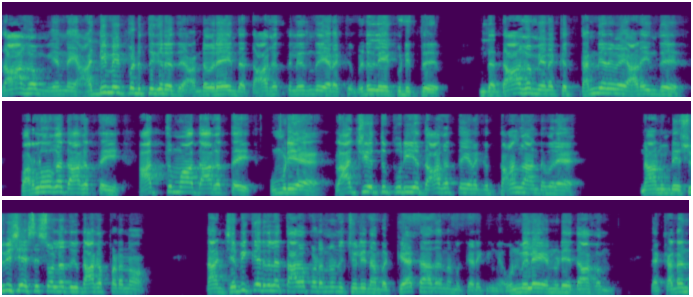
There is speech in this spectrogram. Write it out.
தாகம் என்னை அடிமைப்படுத்துகிறது. ஆண்டவரே இந்த தாகத்திலிருந்து எனக்கு விடுதலையை குடித்து இந்த தாகம் எனக்கு தன்னிறைவை அடைந்து பரலோக தாகத்தை ஆத்துமா தாகத்தை உம்முடைய ராஜ்யத்துக்குரிய தாகத்தை எனக்கு தாங்க ஆண்டவரே. நான் உம்முடைய சுவிசேஷ சொல்றதுக்கு தாகப்படணும். நான் ஜெபிக்கிறதுல தாகப்படணும்னு சொல்லி நம்ம கேட்டாதான் நமக்கு கிடைக்குங்க. உண்மையிலே என்னுடைய தாகம் இந்த கடன்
